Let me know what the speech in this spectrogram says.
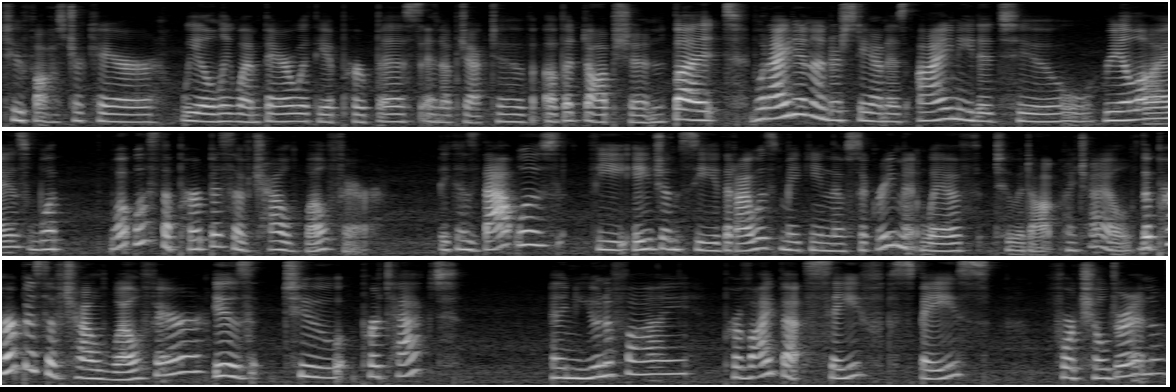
to foster care, we only went there with the purpose and objective of adoption. But what I didn't understand is I needed to realize what what was the purpose of child welfare? Because that was the agency that I was making this agreement with to adopt my child. The purpose of child welfare is to protect and unify, provide that safe space for children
